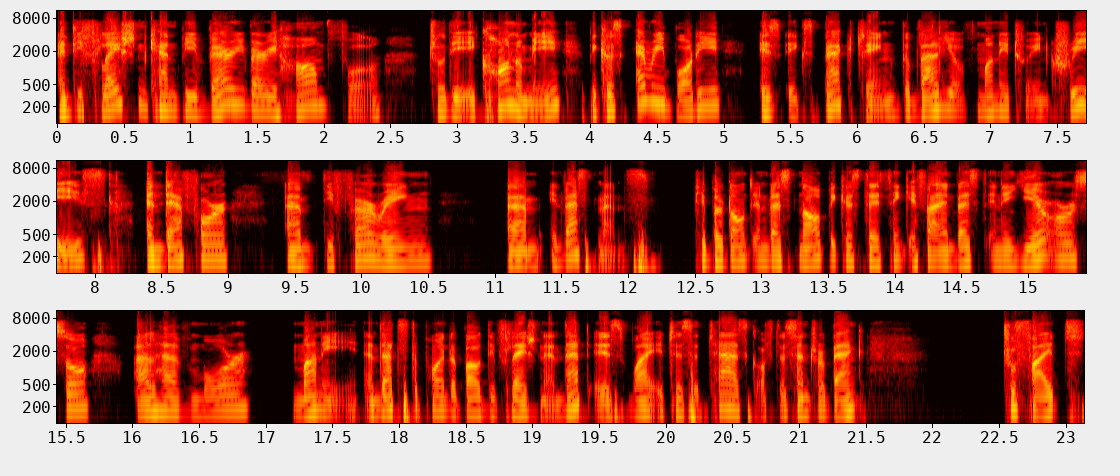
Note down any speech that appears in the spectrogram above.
And deflation can be very, very harmful to the economy because everybody is expecting the value of money to increase and therefore um, deferring um, investments. People don't invest now because they think if I invest in a year or so, I'll have more money. And that's the point about deflation. And that is why it is a task of the central bank to fight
